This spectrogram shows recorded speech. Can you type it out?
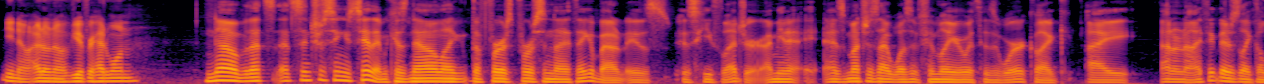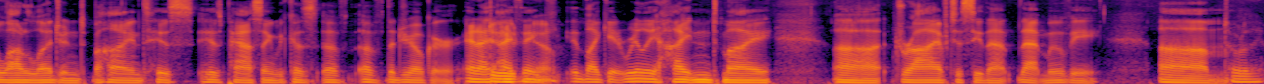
you know, I don't know. Have you ever had one? No, but that's that's interesting you say that because now like the first person I think about is is Heath Ledger. I mean, as much as I wasn't familiar with his work, like I I don't know. I think there's like a lot of legend behind his his passing because of of the Joker, and I, I think yeah. it, like it really heightened my uh drive to see that that movie. Um, Totally.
